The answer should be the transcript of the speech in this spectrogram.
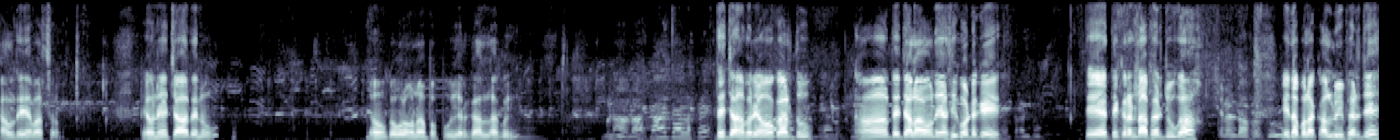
ਚੱਲਦੇ ਆ ਬਸ। ਤੇ ਉਹਨੇ ਚਾਹ ਤੈਨੂੰ। ਕਿਉਂ ਘਬਰਾਉਣਾ ਪੱਪੂ ਯਾਰ ਗੱਲ ਆ ਕੋਈ। ਬਣਾ ਲਾ ਚਾਹ ਚੱਲ ਕੇ। ਤੇ ਜਾਂ ਫਿਰ ਇਉਂ ਕਰ ਤੂੰ। ਹਾਂ ਤੇ ਚੱਲ ਆਉਂਦੇ ਆ ਅਸੀਂ ਘੁੱਟ ਕੇ। ਤੇ ਇਹ ਤੇ ਕਰੰਡਾ ਫਿਰ ਜੂਗਾ। ਕਰੰਡਾ ਫਸੂ ਇਹ ਤਾਂ ਭਲਾ ਕੱਲ ਨੂੰ ਹੀ ਫਿਰ ਜੇ।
